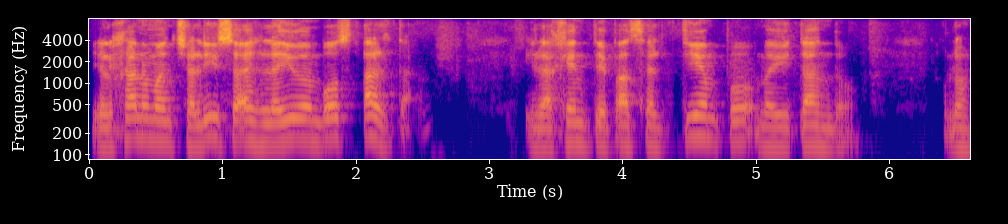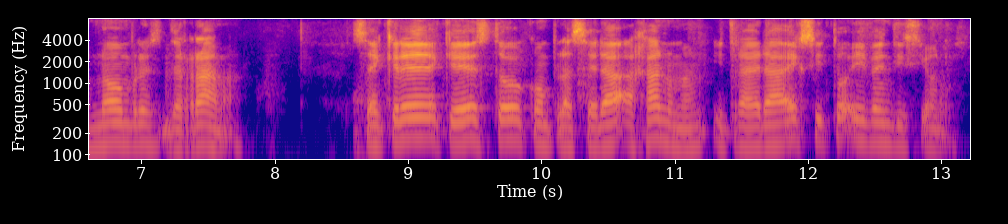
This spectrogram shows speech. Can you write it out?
y el Hanuman Chalisa es leído en voz alta y la gente pasa el tiempo meditando los nombres de Rama. Se cree que esto complacerá a Hanuman y traerá éxito y bendiciones.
